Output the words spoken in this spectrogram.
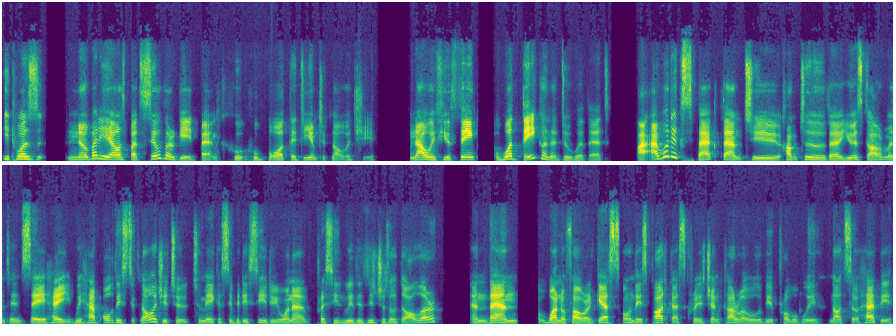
It was nobody else but Silvergate Bank who, who bought the Diem technology. Now, if you think what they're gonna do with it, I, I would expect them to come to the US government and say, hey, we have all this technology to, to make a CBDC. Do you wanna proceed with the digital dollar? And then one of our guests on this podcast, Chris Giancarlo, will be probably not so happy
